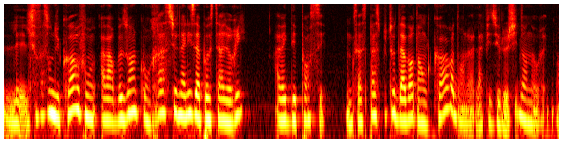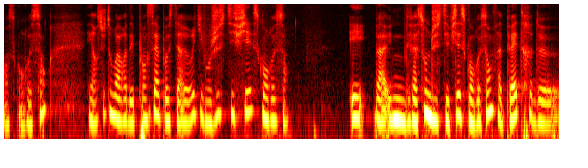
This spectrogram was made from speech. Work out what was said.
les sensations du corps vont avoir besoin qu'on rationalise a posteriori avec des pensées. Donc ça se passe plutôt d'abord dans le corps, dans la physiologie, dans, ce qu'on ressent. Et ensuite, on va avoir des pensées a posteriori qui vont justifier ce qu'on ressent. Et bah, une des façons de justifier ce qu'on ressent, ça peut être de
